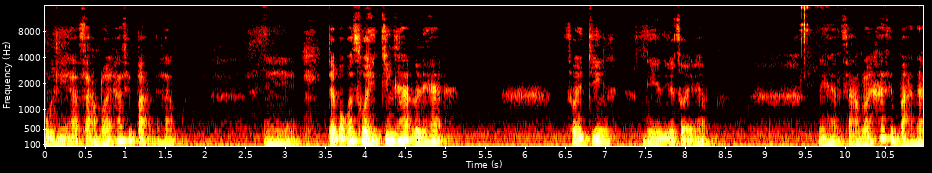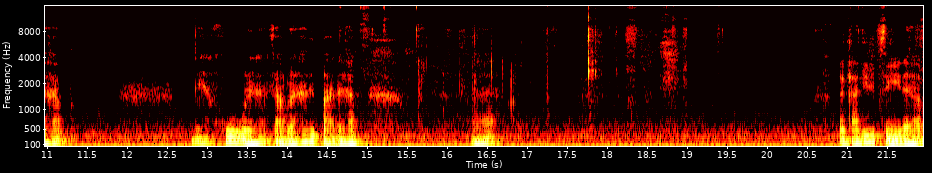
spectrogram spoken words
คู่นี้ฮะสามร้อยห้าสิบบาทนะครับนี่แต่บอกว่าสวยจริงฮะดูนี่ฮะ สวยจริง นี่นี่ก็สวยครับ นี่ฮะสามร้อยห้าสิบบาทนะครับนี่คู่เลยฮะสามร้อยห้าสิบบาทนะครับนะรายการที่สิบสี่นะครับ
